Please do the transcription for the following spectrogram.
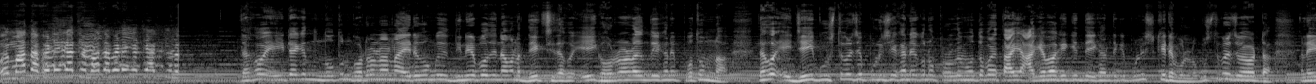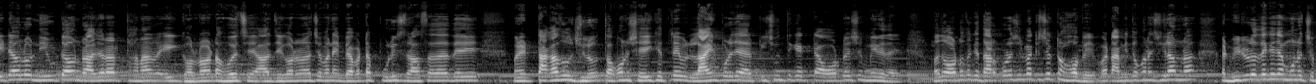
ওই মাথা ফেটে গেছে মাথা ফেটে গেছে একজন দেখো, এইটা কিন্তু নতুন ঘটনা না, এরকম কিন্তু দিনের পর দিন আমরা দেখছি। দেখো, এই ঘটনাটা কিন্তু এখানে প্রথম না। দেখো, এই যেই বুঝতে পেরেছে পুলিশ এখানে কোনো প্রবলেম হতে পারে, তাই আগে ভাগে কিন্তু এখান থেকে পুলিশ কেটে পড়ল। বুঝতে পেরেছ ব্যাপারটা? মানে এইটা হলো নিউ টাউন রাজারহাট থানার এই ঘটনাটা হয়েছে। আর যে ঘটনা হচ্ছে মানে ব্যাপারটা পুলিশ রাস্তাতে মানে টাকা তুলছিল, তখন সেই ক্ষেত্রে লাইন পড়ে যায় আর পিছন থেকে একটা অটো এসে মেরে দেয়। হয়তো অটো থেকে দাঁড় করেছিল বা কিছু একটা হবে বাট আমি তো ওখানে ছিলাম না। বাট ভিডিওটা দেখে যা মনে হচ্ছে,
